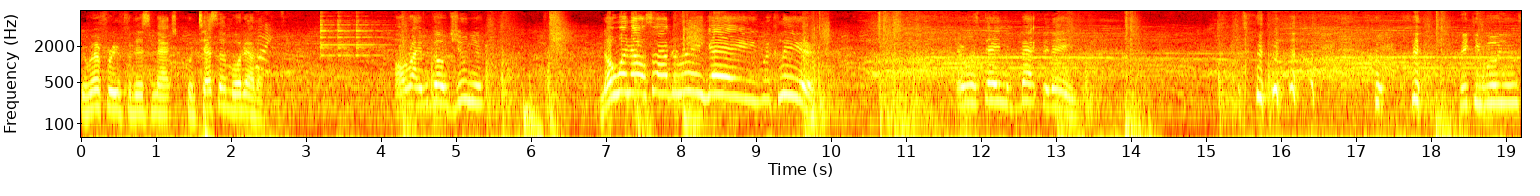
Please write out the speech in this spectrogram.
The referee for this match, Quintessa Morera. Right, here we go, Junior. No one outside the ring. Yay, we're clear. Everyone stay in the back today. Vicky Williams,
